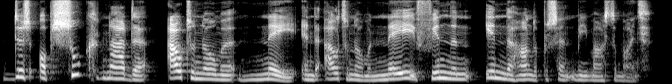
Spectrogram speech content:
Dus op zoek naar de autonome nee. En de autonome nee vinden in de 100% Me Mastermind.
